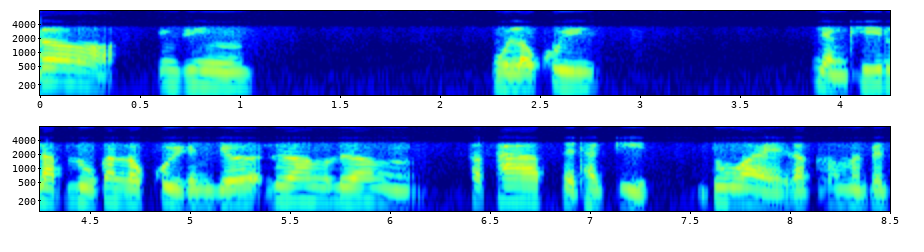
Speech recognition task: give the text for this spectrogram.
ก็จริงๆหมูเราคุย อย่างที่รับรู้กันเราคุยกันเยอะเรื่องเรื่องสภาพเศรษฐกิจด้วย แล้วก็มันเป็น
